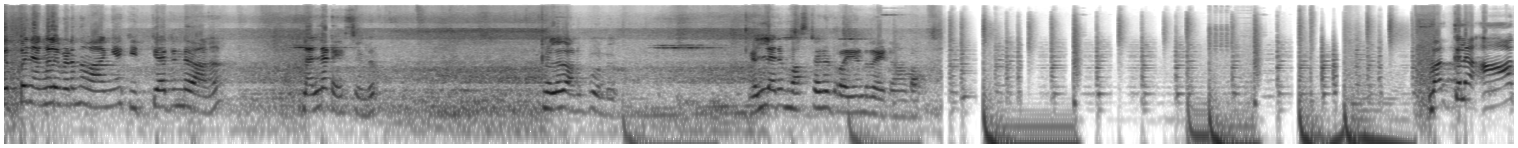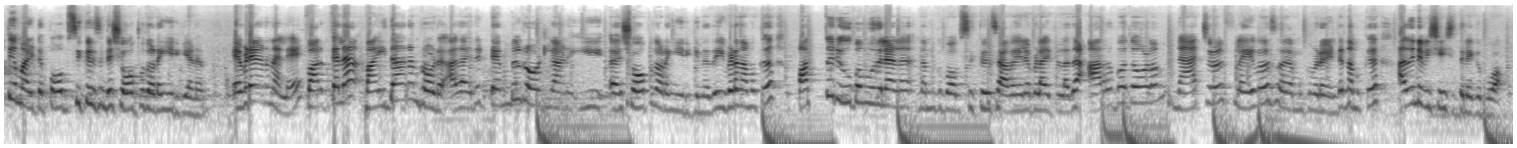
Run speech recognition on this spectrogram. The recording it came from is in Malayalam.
ഇതിപ്പോ ഞങ്ങൾ ഇവിടെ നിന്ന് വാങ്ങിയ കിറ്റ്കാറ്റിന്റെതാണ് നല്ല ടേസ്റ്റ് ഉണ്ട്. നല്ല തണുപ്പുണ്ട്. എല്ലാരും മസ്റ്റായിട്ട് ട്രൈ ചെയ്യേണ്ടതായിട്ടാണ് കേട്ടോ വർക്കല ആദ്യമായിട്ട് പോപ്സിക്കിൾസിന്റെ ഷോപ്പ് തുടങ്ങിയിരിക്കുകയാണ്. എവിടെയാണെന്നല്ലേ? വർക്കല മൈതാനം റോഡ് അതായത് ടെമ്പിൾ റോഡിലാണ് ഈ ഷോപ്പ് തുടങ്ങിയിരിക്കുന്നത്. ഇവിടെ നമുക്ക് പത്ത് രൂപ മുതലാണ് നമുക്ക് പോപ്സിക്കിൾസ് അവൈലബിൾ ആയിട്ടുള്ളത്. അറുപതോളം നാച്ചുറൽ ഫ്ലേവേഴ്സ് നമുക്ക് ഇവിടെ ഉണ്ട്. നമുക്ക് അതിന്റെ വിശേഷത്തിലേക്ക് പോവാം.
